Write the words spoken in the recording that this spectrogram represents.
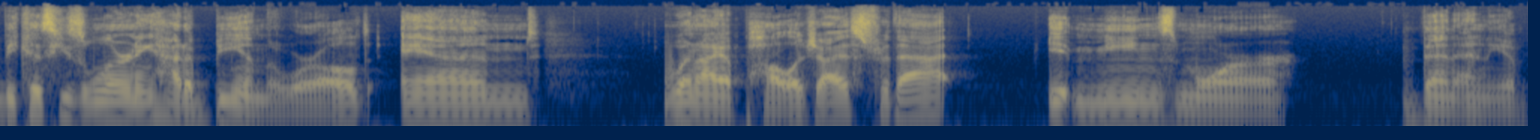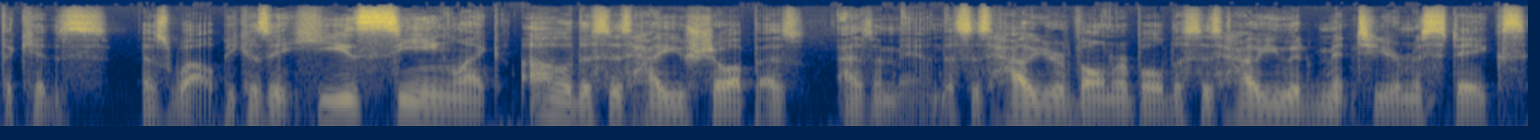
because he's learning how to be in the world and when I apologize for that it means more than any of the kids as well because it, he's seeing like oh this is how you show up as as a man. This is how you're vulnerable. This is how you admit to your mistakes.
